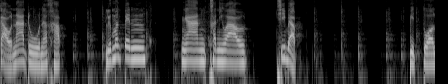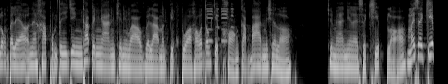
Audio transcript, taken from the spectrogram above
เก่าหน้าดูนะครับ หรือมันเป็นงานคานิวาลที่แบบ ปิดตัวลงไปแล้วนะครับ ผมแต่จริงๆ ถ้าเป็นงานคานิวาลเวลามันปิดตัวเขาก็ต้องเก็บของกลับบ้านไม่ใช่เหรอ ใช่ไหมอันนี้อะไรสคริปหรอ ไม่สคริป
